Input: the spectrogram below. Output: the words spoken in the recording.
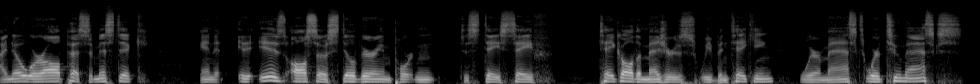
I know we're all pessimistic, and it, it is also still very important to stay safe. Take all the measures we've been taking. Wear masks. Wear two masks.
